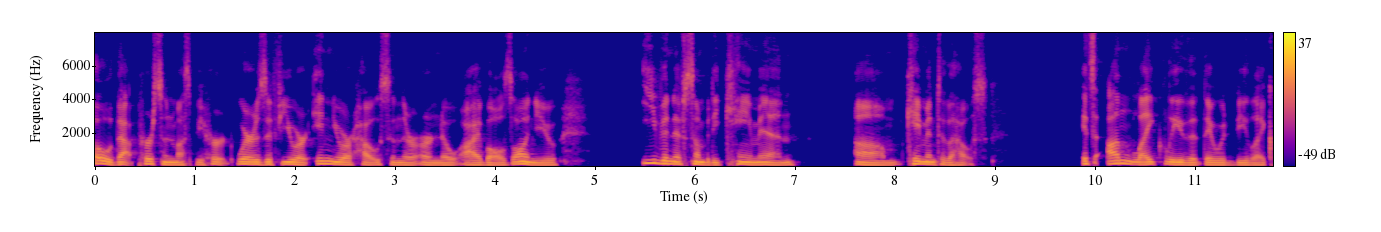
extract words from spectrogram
oh, that person must be hurt. Whereas if you are in your house and there are no eyeballs on you, even if somebody came in, um, came into the house, it's unlikely that they would be like,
